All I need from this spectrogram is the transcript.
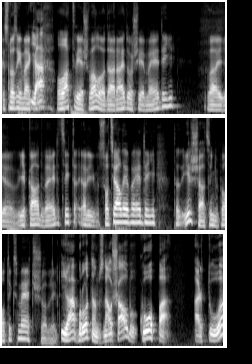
kas nozīmē, ka jā. latviešu valodā raidošie mēdīji vai eh, jebkāda veida cita, arī sociālie mēdīji, tad ir šāds viņu politikas mērķis šobrīd. Jā, protams, nav šaubu. Kopā Ar to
